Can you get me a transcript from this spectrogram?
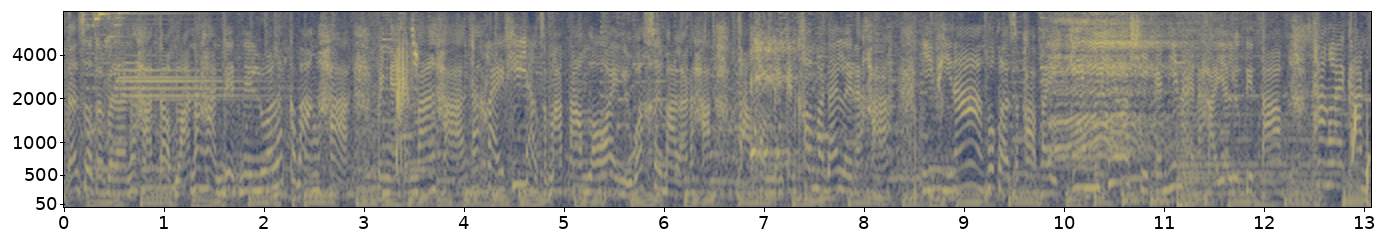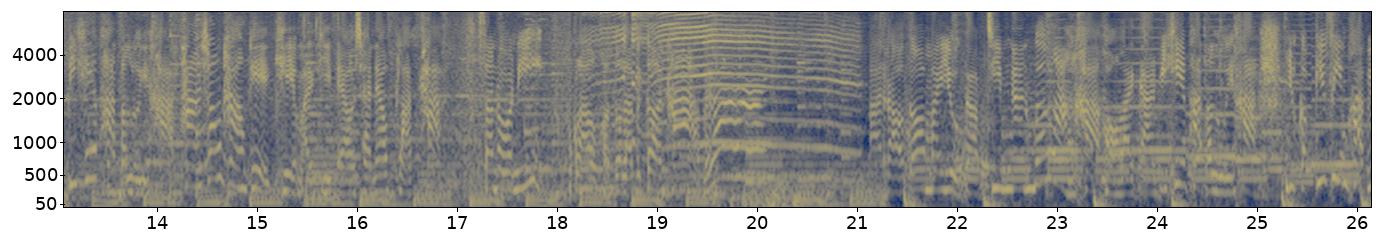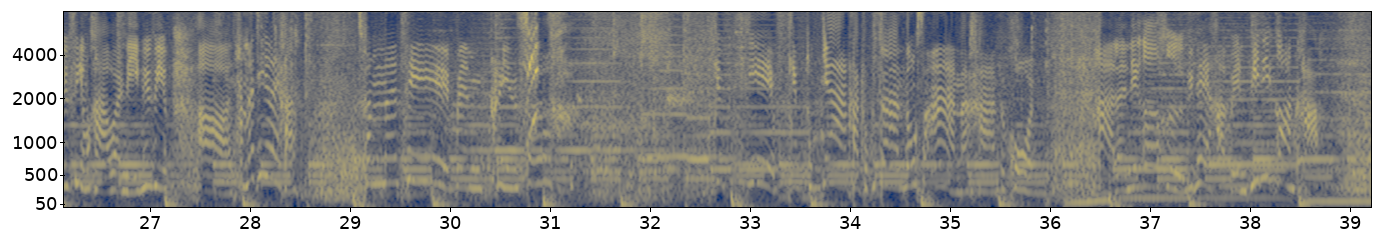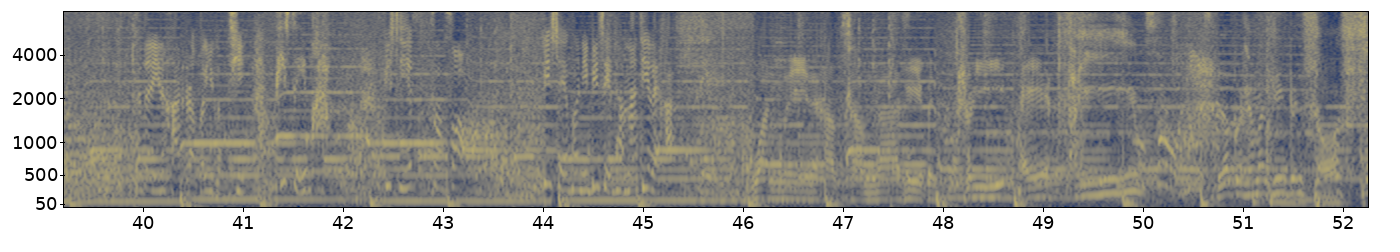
ก็จบกันไปแล้วนะคะ กับร้านอาหารเด็ดในรั้วและกระบังค่ะ เป็นไงกันบ้างคะถ้าใครที่อยากจะมาตามรอย หรือว่าเคยมาแล้วนะคะฝากคอมเมนต์กันเข้ามาได้เลยนะคะ EP หน้าพวกเราจะพาไปกินเที่ยวชิคกันที่ไหนนะคะ อย่าลืมติดตามทางรายการพี่เคพาตะลุยค่ะ ทางช่องทางเพจ KMITL Channel Plus ค่ะสำหรับวันนี้พวกเราขอตัวลาไปก่อนค่ะบ๊ายบาย มาอยู่กับทีมงานเบื้องหลังค่ะ ของรายการพี่เคพาตะลุยค่ะ อยู่กับพี่ฟิล์มค่ะพี่ฟิล์มคะวันนี้พี่ฟิล์มเอ่อทำหน้าที่อะไรคะทำหน้าที่เป็นคลีนเซอร์เก็บเก็บเก็บทุกอย่างค่ะ ทุกจานต้องสะอาดนะคะ ทุกคนค่ะและนี่ก็คือพี่เพค่ะเป็นพิธีกรค่ะและตอนนี้นะคะเราก็อยู่กับทีมพี่เซฟค่ะพี่เซฟสอสอ พี่เซฟวันนี้พี่เซฟทำหน้าที่อะไรคะ วันนี้นะครับทำหน้าที่เป็น creative แล้วก็ทำหน้าที่เป็นซอสโซ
